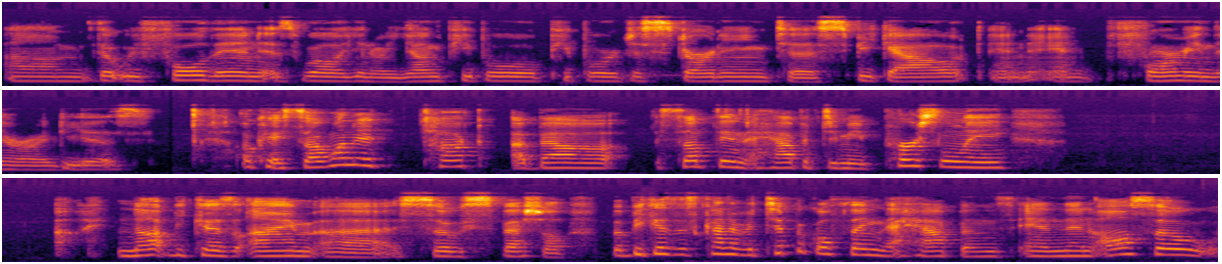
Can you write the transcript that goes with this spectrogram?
um, that we fold in as well. You know young people people are just starting to speak out and and forming their ideas. Okay so i want to talk about something that happened to me personally uh, not because i'm uh, so special but because it's kind of a typical thing that happens and then also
